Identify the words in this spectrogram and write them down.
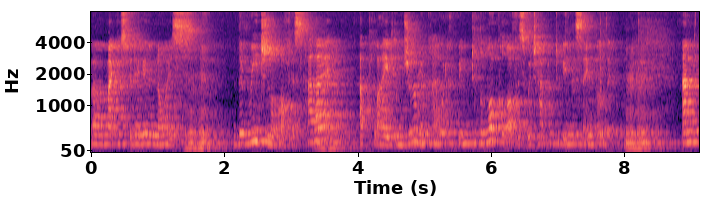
uh, Micros Fidelio in Neuss, mm-hmm. the regional office. Had mm-hmm. I applied in German, I would have been to the local office, which happened to be in the same building. Mm-hmm. And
